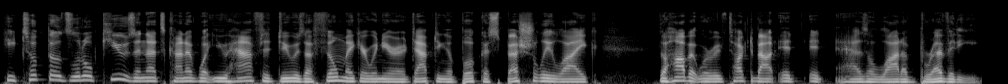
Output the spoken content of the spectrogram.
he took those little cues and that's kind of what you have to do as a filmmaker when you're adapting a book, especially like The Hobbit where we've talked about it it has a lot of brevity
